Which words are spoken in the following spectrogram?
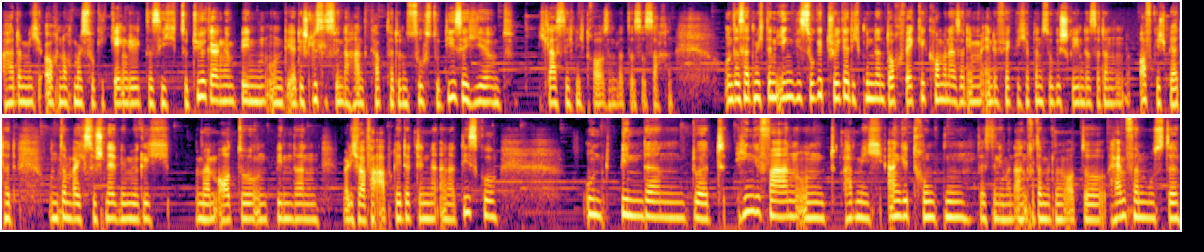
hat er mich auch nochmal so gegängelt, dass ich zur Tür gegangen bin und er die Schlüssel so in der Hand gehabt hat und suchst du diese hier und ich lasse dich nicht raus und lauter so Sachen. Und das hat mich dann irgendwie so getriggert, ich bin dann doch weggekommen. Also im Endeffekt, ich habe dann so geschrien, dass er dann aufgesperrt hat. Und dann war ich so schnell wie möglich in meinem Auto und bin dann, weil ich war verabredet in einer Disco, und bin dann dort hingefahren und habe mich angetrunken. Da ist dann jemand anderer, der mit meinem Auto heimfahren musste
